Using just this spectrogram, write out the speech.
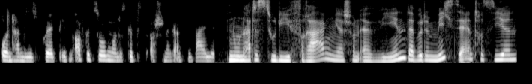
und haben dieses Projekt eben aufgezogen und das gibt es auch schon eine ganze Weile. Nun hattest du die Fragen ja schon erwähnt. Da würde mich sehr interessieren,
